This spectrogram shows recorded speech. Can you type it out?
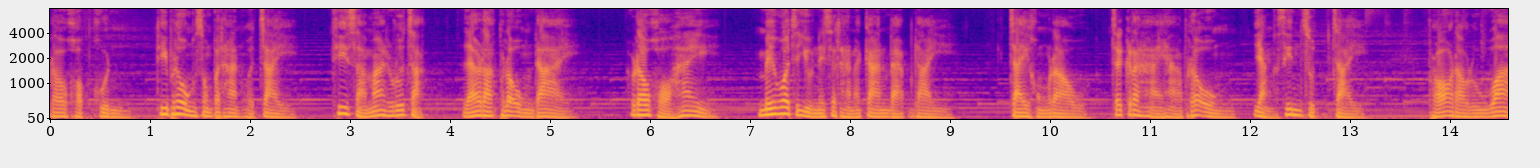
เราขอบคุณที่พระองค์ทรงประทานหัวใจที่สามารถรู้จักและรักพระองค์ได้ เราขอให้ไม่ว่าจะอยู่ในสถานการณ์แบบใด ใจของเราจะกระหายหาพระองค์อย่างสิ้นสุดใจ เพราะเรารู้ว่า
